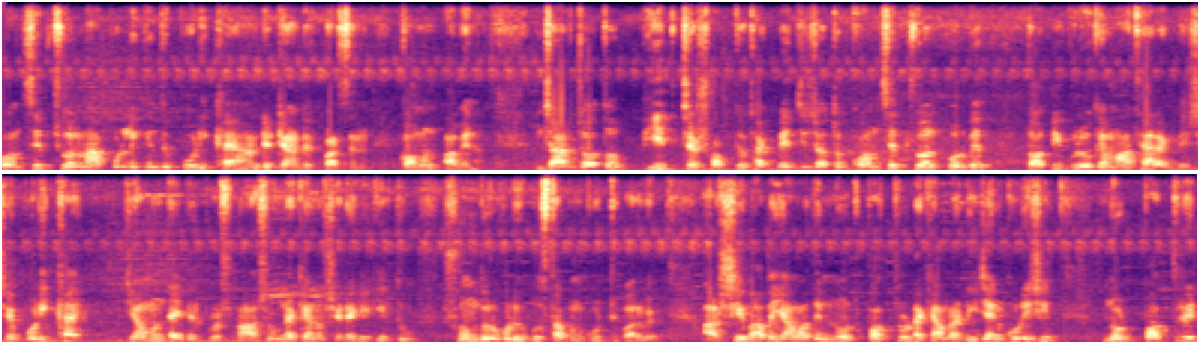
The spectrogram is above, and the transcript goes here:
কনসেপচুয়াল না পড়লে কিন্তু পরীক্ষায় হান্ড্রেড হান্ড্রেড পার্সেন্ট কমন পাবে না। যার যত ভিতটা শক্ত থাকবে, যে যত কনসেপচুয়াল পড়বে টপিকগুলোকে মাথায় রাখবে, সে পরীক্ষায় যেমন টাইপের প্রশ্ন আসুক না কেন, সেটাকে কিন্তু সুন্দর করে উপস্থাপন করতে পারবে। আর সেভাবেই আমাদের নোটপত্রটাকে আমরা ডিজাইন করেছি। নোটপত্রের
